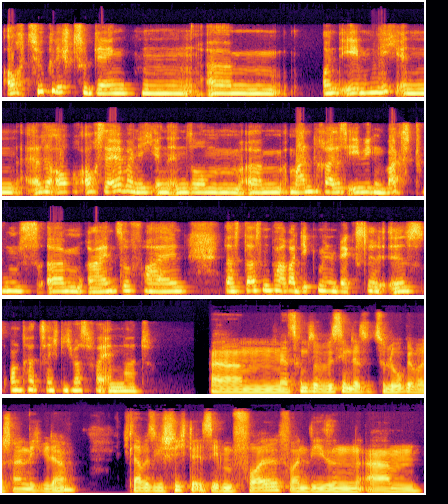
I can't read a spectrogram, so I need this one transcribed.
auch zyklisch zu denken, ähm, und eben nicht in, also auch, auch selber nicht in, in so einem ähm, Mantra des ewigen Wachstums ähm, reinzufallen, dass das ein Paradigmenwechsel ist und tatsächlich was verändert. Ähm, jetzt kommt so ein bisschen der Soziologe wahrscheinlich wieder. Ich glaube, die Geschichte ist eben voll von diesen ähm,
